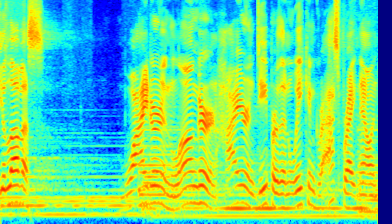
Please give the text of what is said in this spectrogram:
you love us wider and longer and higher and deeper than we can grasp right now and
